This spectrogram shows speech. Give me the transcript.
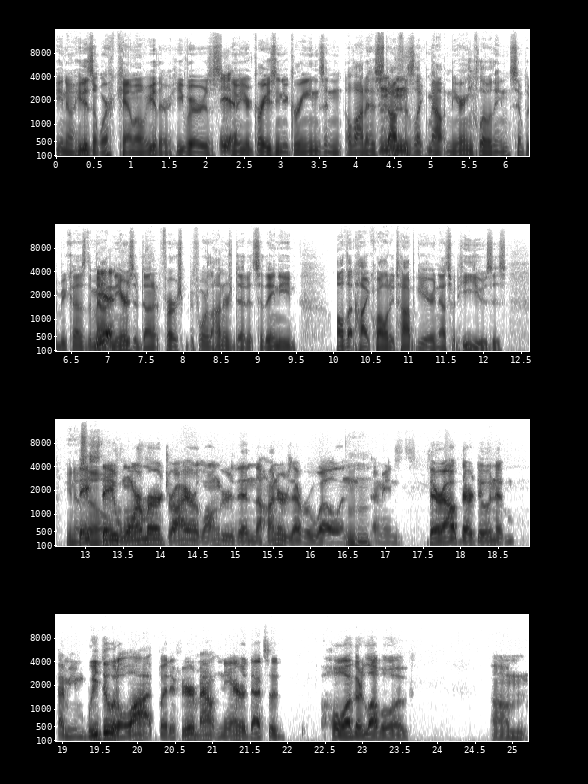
you know, he doesn't wear camo either. He wears, yeah. you know, your grays and your greens, and a lot of his stuff mm-hmm. is like mountaineering clothing simply because the mountaineers yeah. have done it first before the hunters did it. So they need all that high quality top gear, and that's what he uses. You know, they so, stay warmer, drier longer than the hunters ever will, and mm-hmm. I mean, they're out there doing it. I mean, we do it a lot, but if you're a mountaineer, that's a whole other level of, um,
